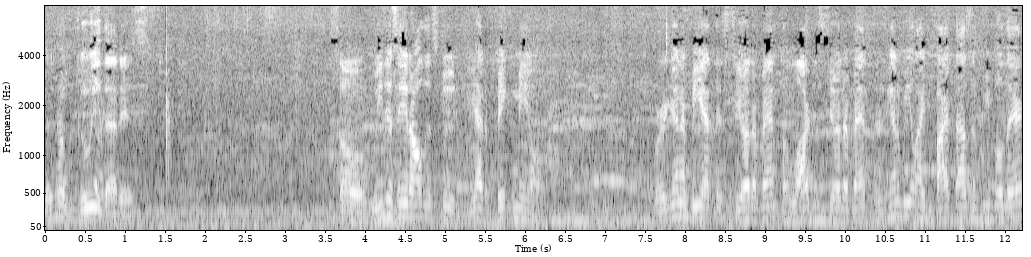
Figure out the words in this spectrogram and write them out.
Look how gooey that is. So we just ate all this food. We had a big meal. We're gonna be at this Toyota event, the largest Toyota event. There's gonna be like 5,000 people there,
